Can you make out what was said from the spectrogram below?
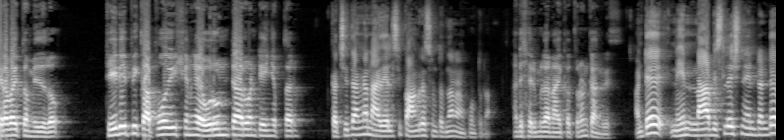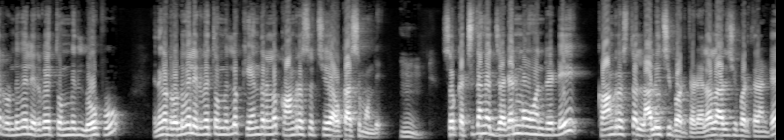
ఇరవై తొమ్మిదిలో టీడీపీకి అపోజిషన్గా ఎవరు ఉంటారు అంటే ఏం చెప్తారు? ఖచ్చితంగా నాకు తెలిసి కాంగ్రెస్ ఉంటుందని అనుకుంటున్నాను. అంటే షర్మిల నాయకత్వం కాంగ్రెస్. అంటే నేను నా విశ్లేషణ ఏంటంటే రెండు వేల ఇరవై తొమ్మిది లోపు ఎందుకంటే రెండు వేల ఇరవై తొమ్మిదిలో కేంద్రంలో కాంగ్రెస్ వచ్చే అవకాశం ఉంది. సో ఖచ్చితంగా జగన్మోహన్ రెడ్డి కాంగ్రెస్తో లాలూచి పడతాడు. ఎలా లాలూచి పడతాడంటే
